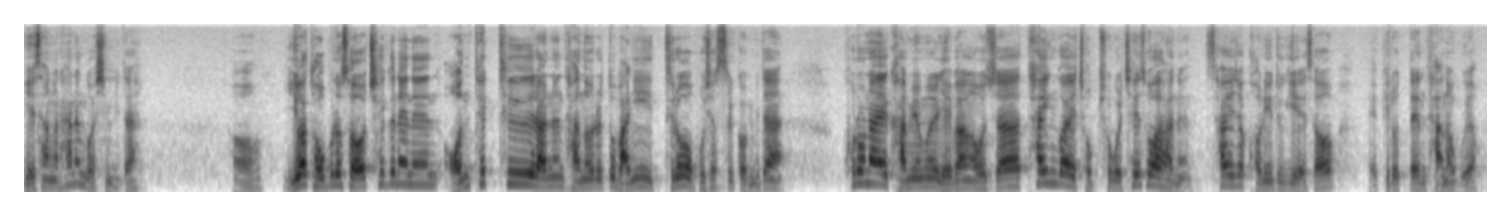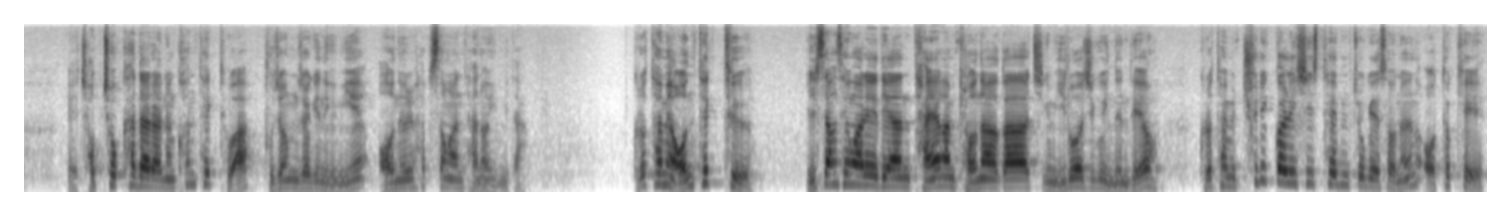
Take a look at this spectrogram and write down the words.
예상을 하는 것입니다. 어, 이와 더불어서 최근에는 언택트라는 단어를 또 많이 들어보셨을 겁니다. 코로나의 감염을 예방하고자 타인과의 접촉을 최소화하는 사회적 거리두기에서 비롯된 단어고요. 예, 접촉하다라는 contact와 부정적인 의미의 un을 합성한 단어입니다. 그렇다면 언택트, 일상생활에 대한 다양한 변화가 지금 이루어지고 있는데요. 그렇다면 출입관리 시스템 쪽에서는 어떻게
